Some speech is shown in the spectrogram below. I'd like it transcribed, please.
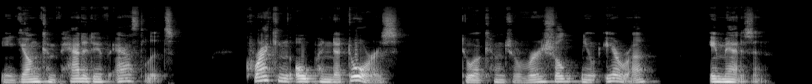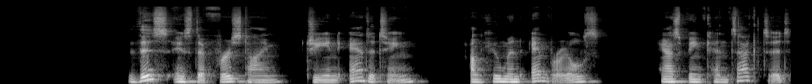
in young competitive athletes, cracking open the doors to a controversial new era in medicine. This is the first time gene editing on human embryos has been conducted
